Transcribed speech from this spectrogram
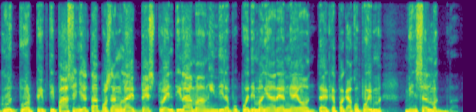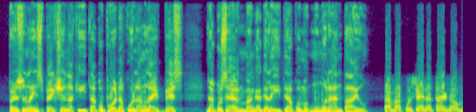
good for 50 passenger tapos ang life vest 20 lamang, hindi na po pwede mangyari yan ngayon. Dahil kapag ako po minsan mag personal inspection, nakita ko po na kulang life vest. Naku sir, manggagalit ako, magmumurahan tayo. Tama po, Senator. No?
